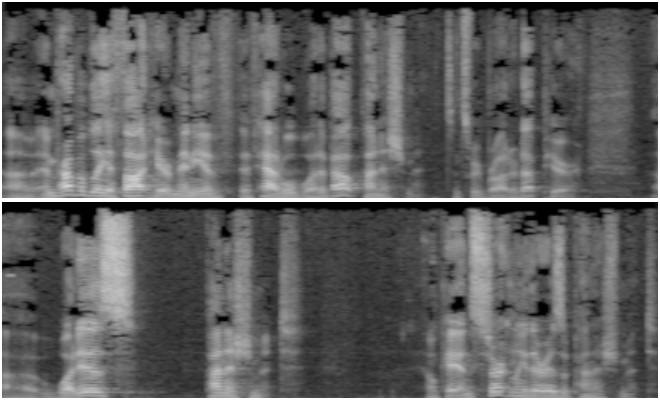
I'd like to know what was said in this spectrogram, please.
um, and probably a thought here many have, have, had well, what about punishment? Since we brought it up here. Uh, what is punishment? Okay, and certainly there is a punishment,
